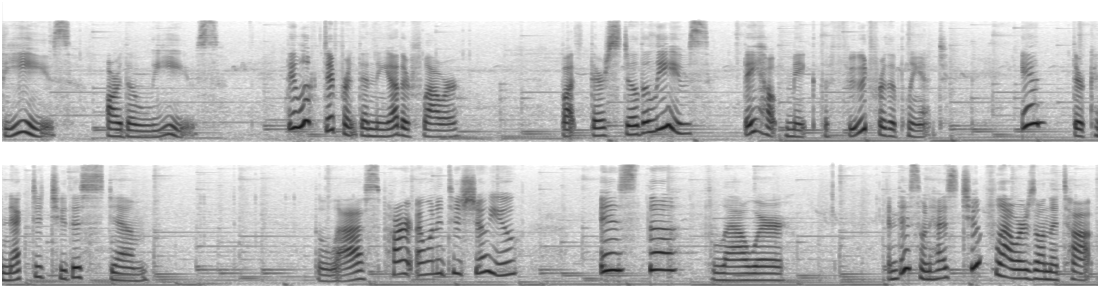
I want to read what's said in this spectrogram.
These are the leaves. They look different than the other flower, but they're still the leaves. They help make the food for the plant, and they're connected to the stem. the last part I wanted to show you is the flower. And this one has two flowers on the top.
